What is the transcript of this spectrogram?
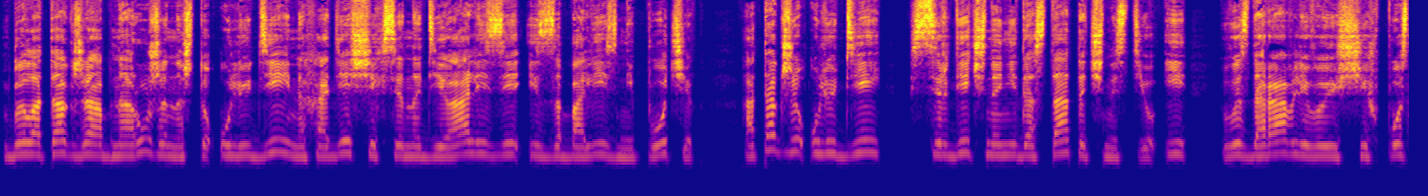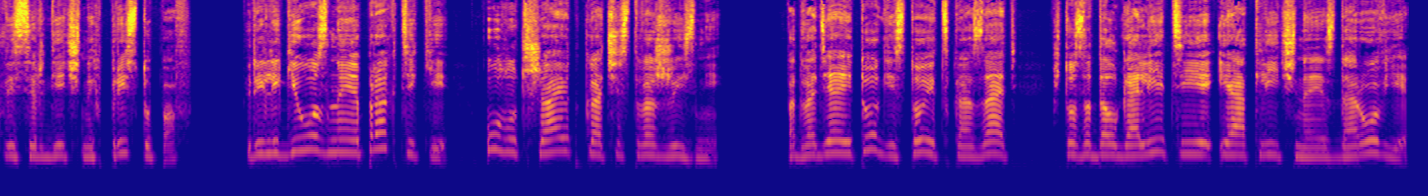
Было также обнаружено, что у людей, находящихся на диализе из-за болезни почек, а также у людей с сердечной недостаточностью и выздоравливающих после сердечных приступов, религиозные практики улучшают качество жизни. Подводя итоги, стоит сказать, что за долголетие и отличное здоровье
